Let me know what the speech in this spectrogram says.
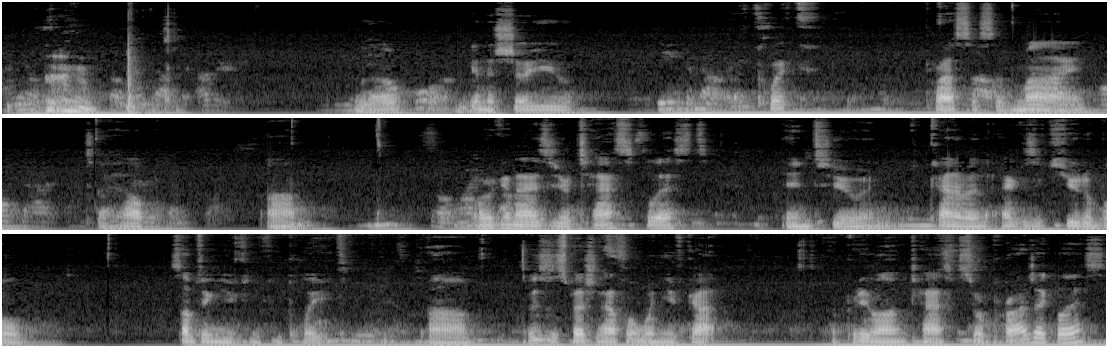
Hello, I'm going to show you a quick process of mine to help um, organize your task list into an, kind of an executable, something you can complete. Um, this is especially helpful when you've got a pretty long tasks or project list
